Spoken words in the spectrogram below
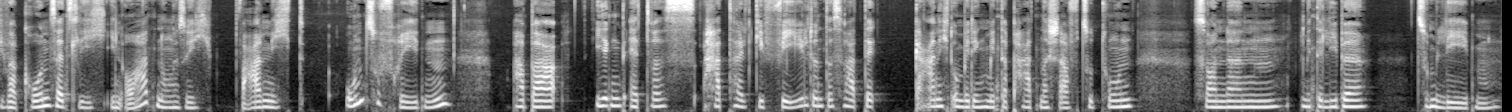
die war grundsätzlich in Ordnung. Also ich war nicht unzufrieden, aber irgendetwas hat halt gefehlt und das hatte gar nicht unbedingt mit der Partnerschaft zu tun, sondern mit der Liebe zum Leben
